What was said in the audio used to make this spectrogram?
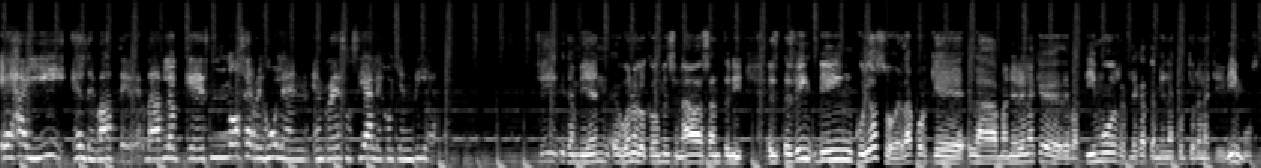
es ahí el debate, ¿verdad? Lo que no se regula en redes sociales hoy en día. Sí, y también, eh, bueno, lo que vos mencionabas, Anthony, es, es, bien, bien curioso, ¿verdad? Porque la manera en la que debatimos refleja también la cultura en la que vivimos.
